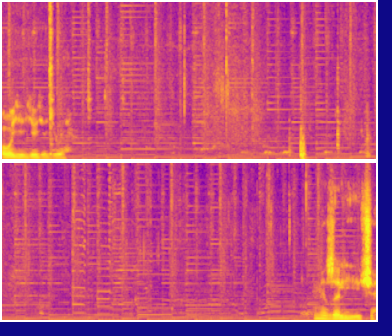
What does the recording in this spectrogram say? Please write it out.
Ой-ой-ой-ой. Не жаліючи.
